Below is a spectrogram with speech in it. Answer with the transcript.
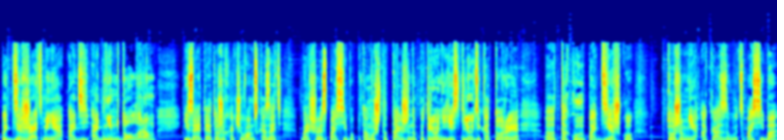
поддержать меня одним долларом. И за это я тоже хочу вам сказать большое спасибо, потому что также на Патреоне есть люди, которые э, такую поддержку тоже мне оказывают. Спасибо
